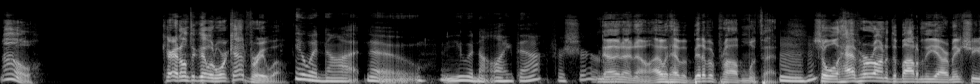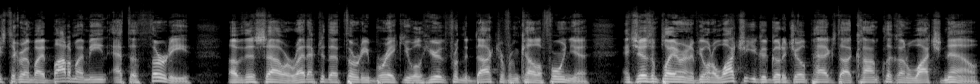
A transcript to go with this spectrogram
No, Carrie, I don't think that would work out very well. It would not. No, you would not like that for sure. No, no, no. I would have a bit of a problem with that. Mm-hmm. So we'll have her on at the bottom of the hour. Make sure you stick around. By bottom, I mean at the 30 of this hour. Right after that 30 break, you will hear from the doctor from California. And she doesn't play around. If you want to watch it, you could go to joepags.com, click on watch now.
